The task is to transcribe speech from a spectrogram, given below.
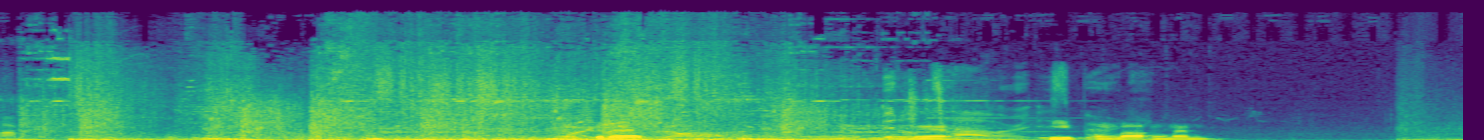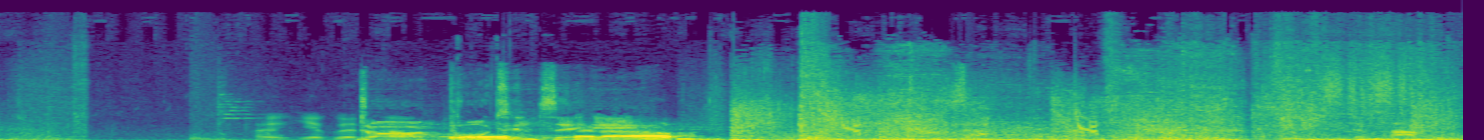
ปรับมันก็ได้ Your ตรง middle เนี้ย tower ที is มของเราทั้ง burning. นั้นเฮ้ยเฮียเพื่อน Dark โอ้ย portents ใส่แล้ ahead. วจะสับ Feel my mace.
